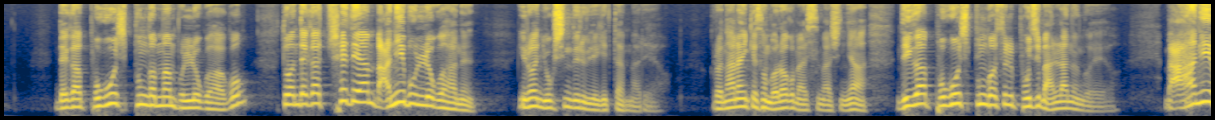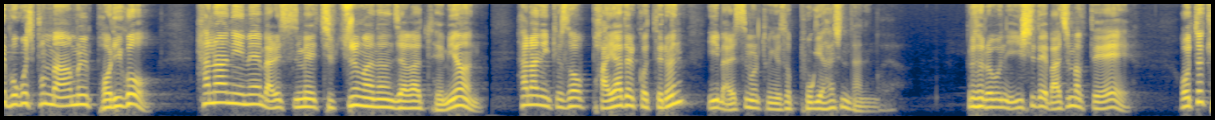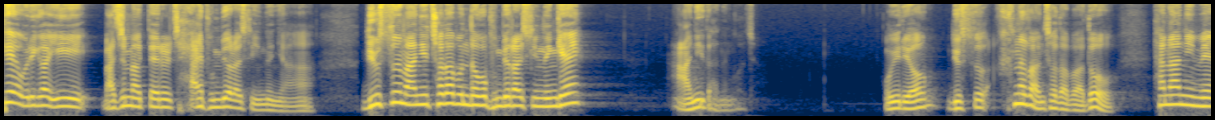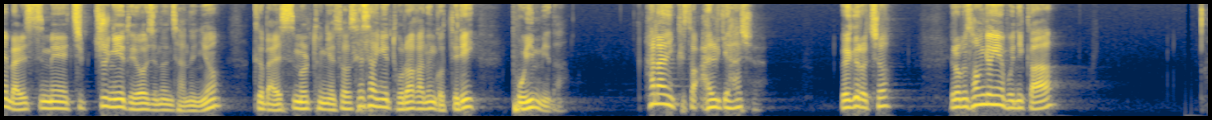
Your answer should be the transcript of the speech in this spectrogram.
내가 보고 싶은 것만 보려고 하고 또한 내가 최대한 많이 보려고 하는 이런 욕심들이 우리에게 있단 말이에요. 그러나 하나님께서 뭐라고 말씀하시냐? 네가 보고 싶은 것을 보지 말라는 거예요. 많이 보고 싶은 마음을 버리고 하나님의 말씀에 집중하는 자가 되면 하나님께서 봐야 될 것들은 이 말씀을 통해서 보게 하신다는 거예요. 그래서 여러분 이 시대 마지막 때에 어떻게 우리가 이 마지막 때를 잘 분별할 수 있느냐? 뉴스 많이 쳐다본다고 분별할 수 있는 게 아니다는 거죠. 오히려 뉴스 하나도 안 쳐다봐도 하나님의 말씀에 집중이 되어지는 자는요, 그 말씀을 통해서 세상이 돌아가는 것들이 보입니다. 하나님께서 알게 하셔요. 왜 그렇죠? 여러분 성경에 보니까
